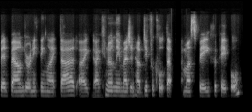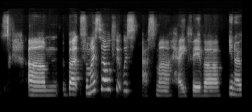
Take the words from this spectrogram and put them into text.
bedbound or anything like that. I, I can only imagine how difficult that must be for people. Um, but for myself, it was asthma, hay fever, you know,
